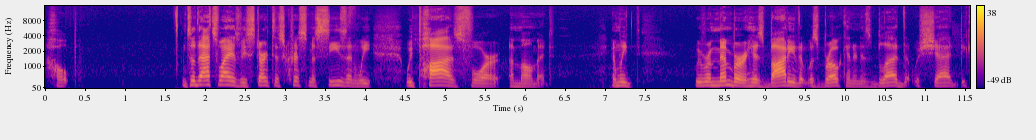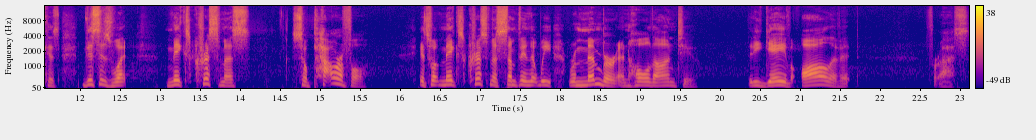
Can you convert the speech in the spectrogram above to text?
hope. And so that's why, as we start this Christmas season, we, we pause for a moment and we, We remember his body that was broken and his blood that was shed because this is what makes Christmas so powerful. It's what makes Christmas something that we remember and hold on to, that he gave all of it for us.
